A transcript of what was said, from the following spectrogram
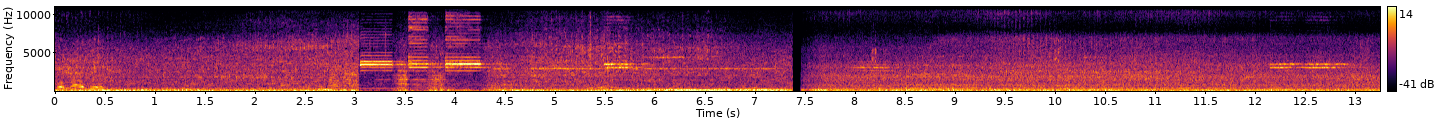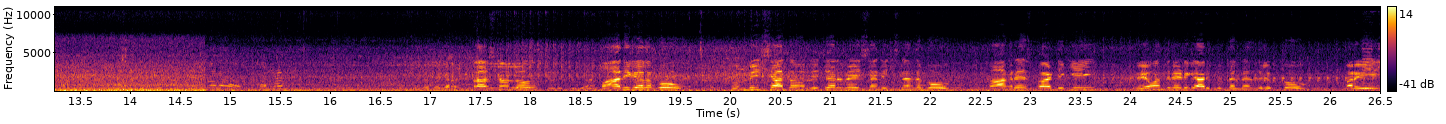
రాష్ట్రంలో మాదిగలకు తొమ్మిది శాతం రిజర్వేషన్ ఇచ్చినందుకు కాంగ్రెస్ పార్టీకి రేవంత్ రెడ్డి గారి కృతజ్ఞత తెలుపుతూ మరి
